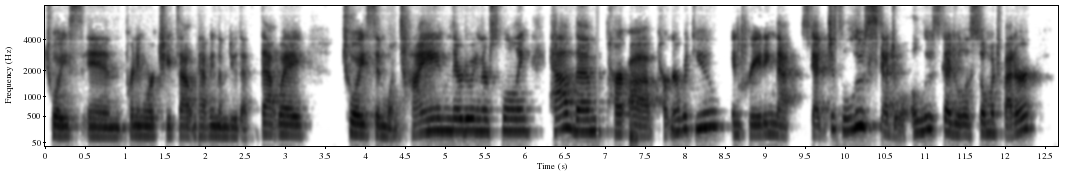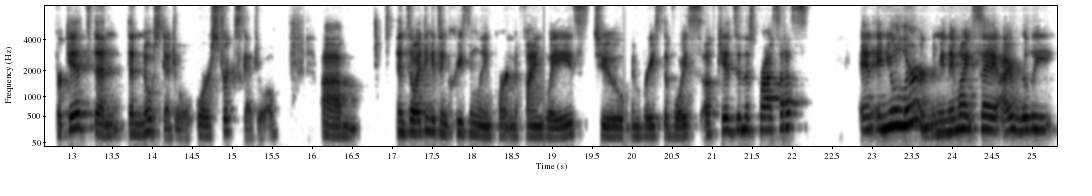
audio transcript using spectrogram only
choice in printing worksheets out and having them do that that way, choice in what time they're doing their schooling. Have them par- uh, partner with you in creating that schedule. Just loose schedule. A loose schedule is so much better for kids than than no schedule or a strict schedule. Um, and so I think it's increasingly important to find ways to embrace the voice of kids in this process. And, and you'll learn. I mean, they might say, I really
